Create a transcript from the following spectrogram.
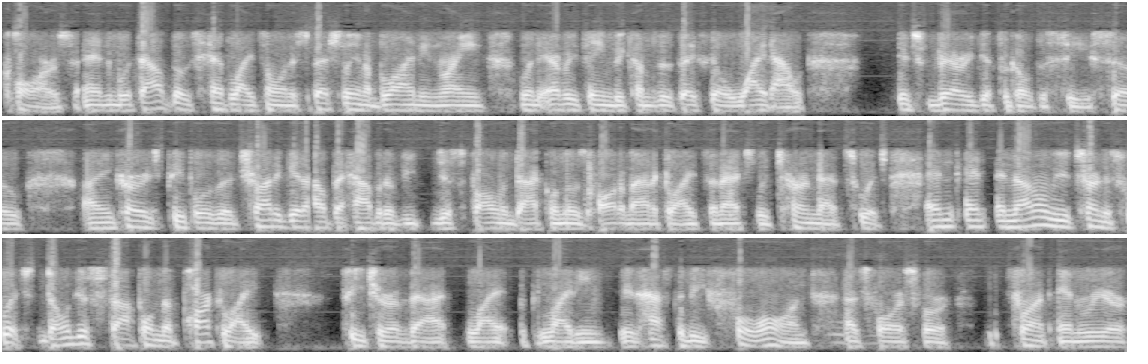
cars. And without those headlights on, especially in a blinding rain, when everything becomes as they feel white out, it's very difficult to see. So I encourage people to try to get out the habit of just falling back on those automatic lights and actually turn that switch. And and, and not only turn the switch, don't just stop on the park light feature of that light lighting. It has to be full on as far as for front and rear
